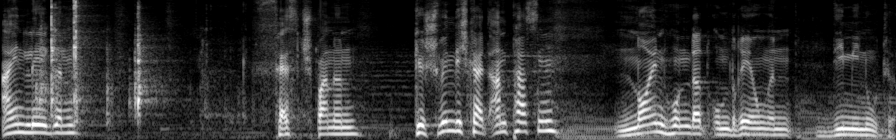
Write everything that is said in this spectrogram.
Einlegen, festspannen, Geschwindigkeit anpassen, 900 Umdrehungen die Minute.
